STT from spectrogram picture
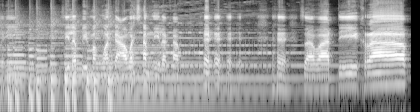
มื่อนี้ศิลปินบางวนก็เอาไว้ซ้ำนี่แหละครับ สวัสดีครับ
